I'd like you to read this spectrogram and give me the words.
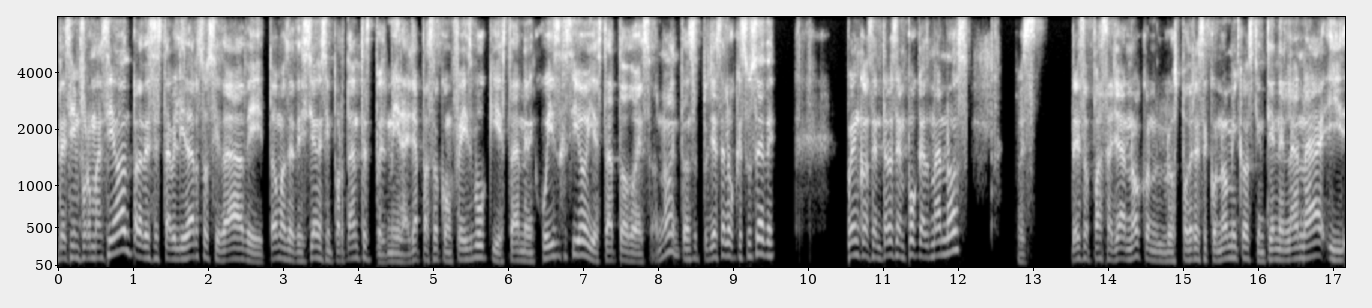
Desinformación para desestabilizar sociedad y tomas de decisiones importantes, pues mira, ya pasó con Facebook y están en juicio y está todo eso, ¿no? Entonces, pues ya es algo que sucede. Pueden concentrarse en pocas manos, pues eso pasa ya, ¿no? Con los poderes económicos, quien tiene lana y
